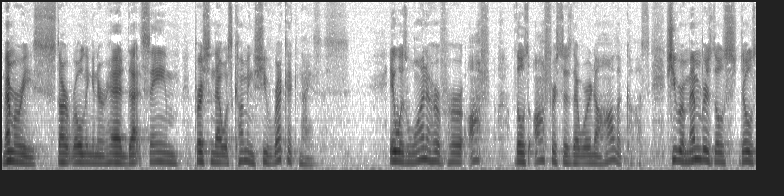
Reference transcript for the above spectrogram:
Memories start rolling in her head. That same person that was coming, she recognizes. It was one of her off, those officers that were in the Holocaust. She remembers those those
